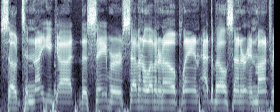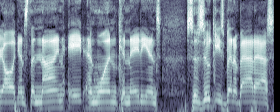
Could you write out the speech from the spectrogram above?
So tonight you got the Sabres 7 11 0 playing at the Bell Center in Montreal against the 9 8 and 1 Canadiens. Suzuki's been a badass.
